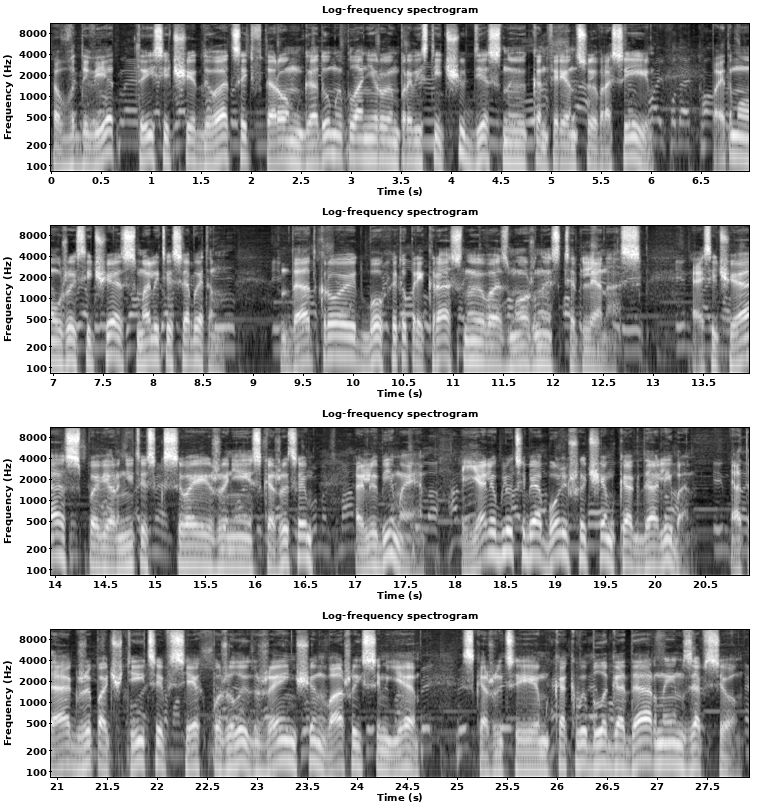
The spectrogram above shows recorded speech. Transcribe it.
В 2022 году мы планируем провести чудесную конференцию в России, поэтому уже сейчас молитесь об этом. Да откроет Бог эту прекрасную возможность для нас. А сейчас повернитесь к своей жене и скажите, «Любимая, я люблю тебя больше, чем когда-либо». А также почтите всех пожилых женщин в вашей семье. Скажите им, как вы благодарны им за все.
